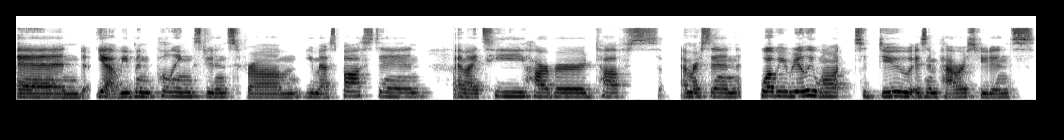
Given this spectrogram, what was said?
And yeah, we've been pulling students from UMass Boston, MIT, Harvard, Tufts, Emerson. What we really want to do is empower students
